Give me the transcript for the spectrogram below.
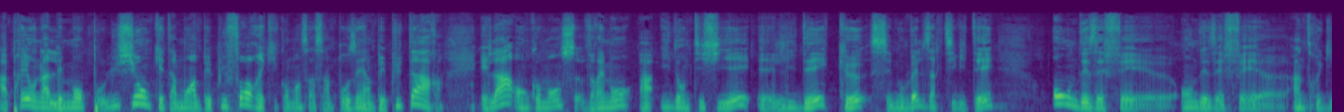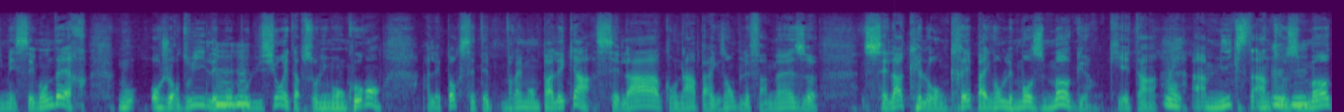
après, on a les mots pollution, qui est un mot un peu plus fort et qui commence à s'imposer un peu plus tard. Et là, on commence vraiment à identifier l'idée que ces nouvelles activités ont des effets, euh, ont des effets euh, entre guillemets secondaires. Nous aujourd'hui, les mots mhm. pollution est absolument courant. À l'époque, c'était vraiment pas le cas. C'est là qu'on a, par exemple, les fameuses. C'est là que l'on crée, par exemple, le mot smog, qui est un, un mix entre smog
